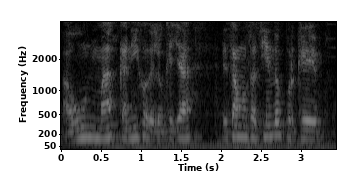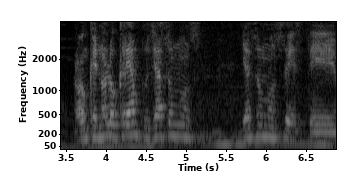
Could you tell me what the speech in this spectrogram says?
aún más canijo de lo que ya estamos haciendo porque aunque no lo crean, pues ya somos ya somos este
